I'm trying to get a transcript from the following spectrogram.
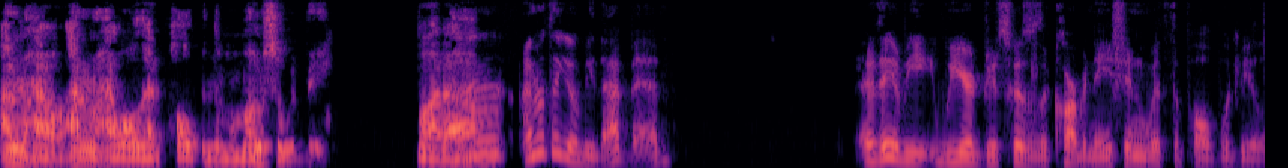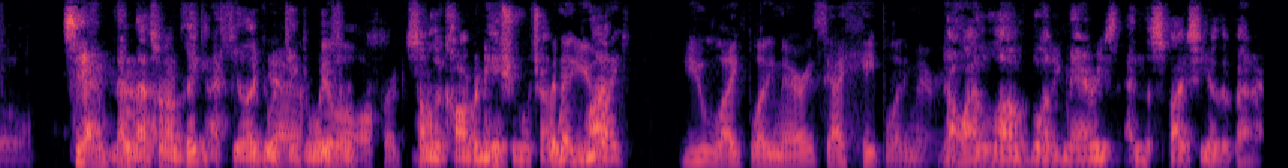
I don't know how I don't know how all that pulp in the mimosa would be, but um, Uh, I don't think it would be that bad. I think it'd be weird just because of the carbonation with the pulp would be a little. See, I, and that's what I'm thinking. I feel like it would yeah, take be away a from little awkward. some of the carbonation, which I But now wouldn't you mind. like you like Bloody Marys? See, I hate Bloody Marys. No, I love Bloody Marys, and the spicier the better.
